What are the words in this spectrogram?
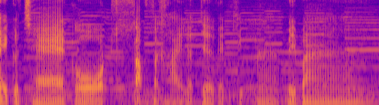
ค์ กดแชร์ กด subscribe แล้วเจอกันคลิปหน้า บ๊ายบาย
